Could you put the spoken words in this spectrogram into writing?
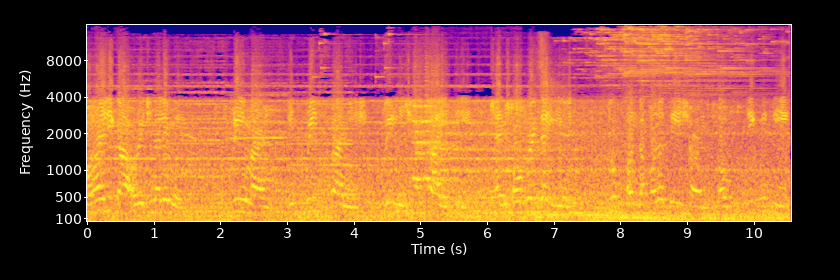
Maharlika originally meant free man in pre-Spanish village society and over the years took on the connotation of dignity,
